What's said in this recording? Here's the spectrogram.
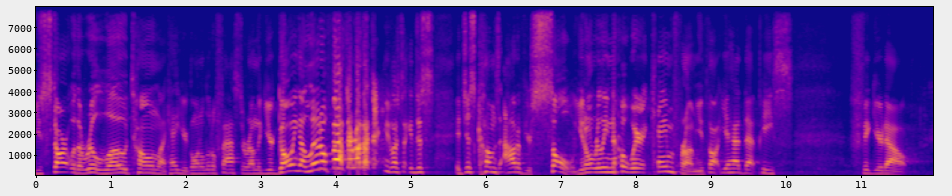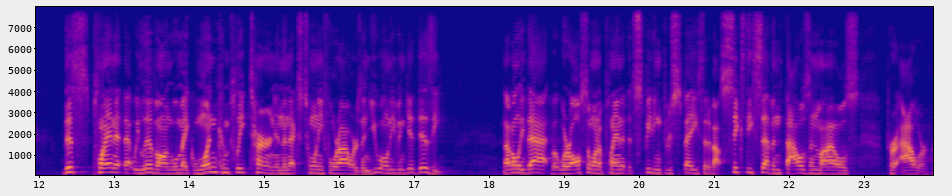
You start with a real low tone, like, hey, you're going a little faster around the, you're going a little faster around the, it just, it just comes out of your soul. You don't really know where it came from. You thought you had that piece figured out. This planet that we live on will make one complete turn in the next 24 hours, and you won't even get dizzy. Not only that, but we're also on a planet that's speeding through space at about 67,000 miles per hour.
